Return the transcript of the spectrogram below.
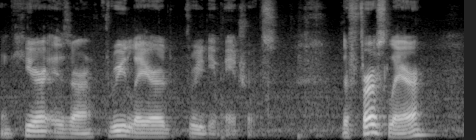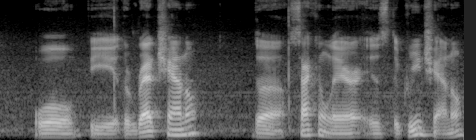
And here is our three-layered 3D matrix. The first layer will be the red channel, the second layer is the green channel,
